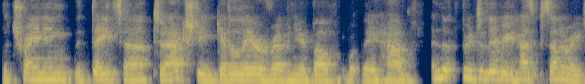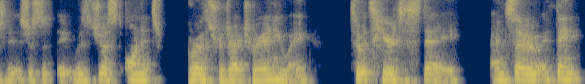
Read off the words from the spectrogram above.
the training, the data to actually get a layer of revenue above what they have. And look, food delivery has accelerated. It's just it was just on its growth trajectory anyway. So it's here to stay. And so I think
